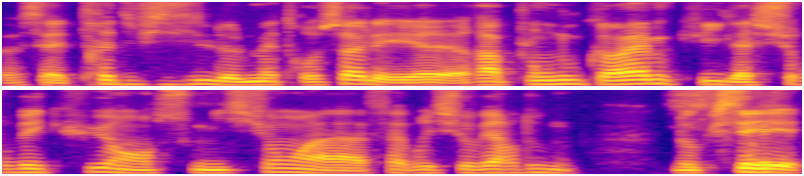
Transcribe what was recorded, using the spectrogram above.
euh, ça va être très difficile de le mettre au sol. Et euh, rappelons-nous quand même qu'il a survécu en soumission à Fabricio Verdum. Donc c'est,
